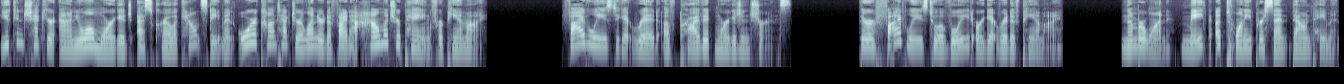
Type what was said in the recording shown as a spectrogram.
You can check your annual mortgage escrow account statement or contact your lender to find out how much you're paying for PMI. Five ways to get rid of private mortgage insurance. There are five ways to avoid or get rid of PMI. Number one, make a 20% down payment.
